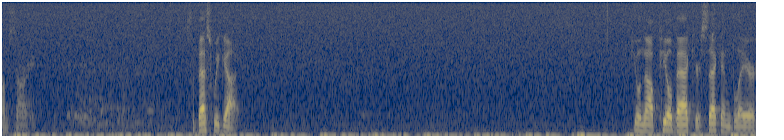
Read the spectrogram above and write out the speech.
I'm sorry. It's the best we got. If you'll now peel back your second layer.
